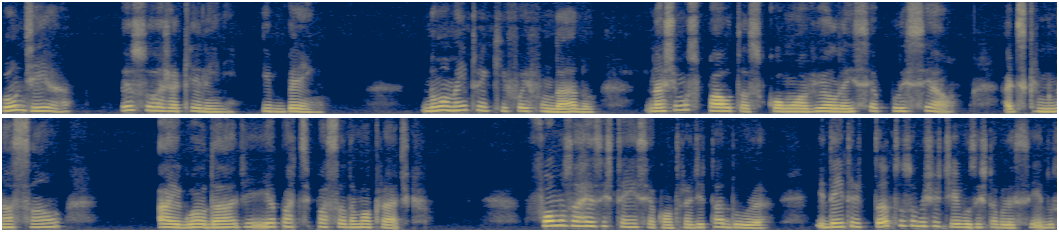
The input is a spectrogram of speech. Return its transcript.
Bom dia, eu sou a Jaqueline e, bem, no momento em que foi fundado, nós tínhamos pautas como a violência policial, a discriminação, a igualdade e a participação democrática. Fomos a resistência contra a ditadura e dentre tantos objetivos estabelecidos,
